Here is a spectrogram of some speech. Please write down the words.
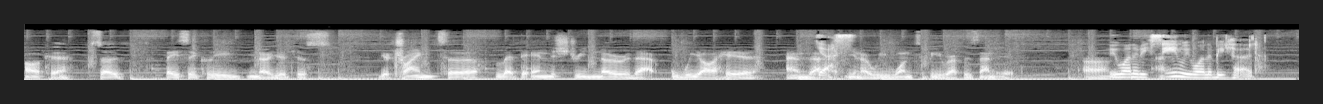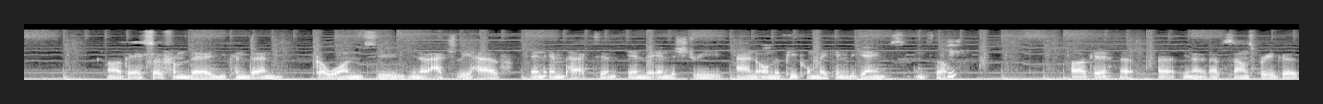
Okay, so basically, you know, you're just you're trying to let the industry know that we are here and that yes. you know we want to be represented. Um, we want to be seen. we want to be heard. Okay, so from there you can then go on to you know actually have an impact in, in the industry and on the people making the games and stuff. Mm-hmm. Okay, uh, uh, you know that sounds pretty good.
